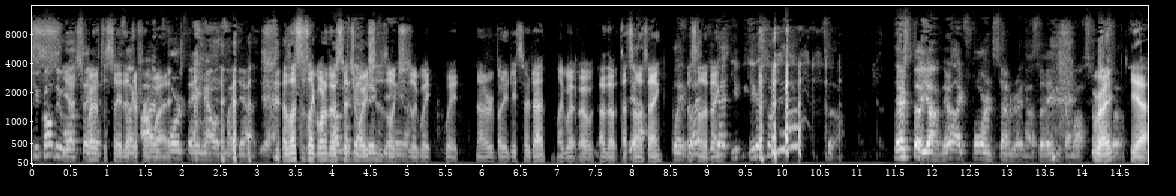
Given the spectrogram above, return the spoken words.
She probably yeah, won't she might have to say it She's a like, different I'm way. forced to hang out with my dad. Yeah. Unless it's like one of those my situations, like she's like, wait, wait, not everybody dates their dad. Like, wait, oh, oh that's Yeah. not a thing. Wait, That's what? not a You thing? guys, you, you guys don't do that? so, they're still young. They're like four and seven right now, so they think I'm awesome. Right? So, Yeah.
